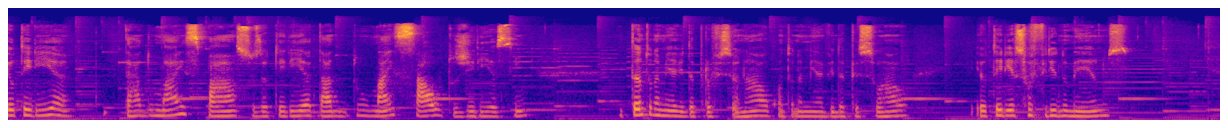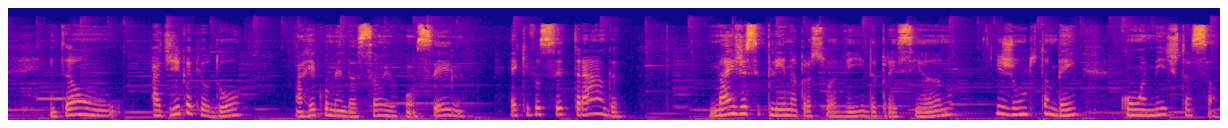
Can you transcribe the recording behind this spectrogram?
eu teria dado mais passos, eu teria dado mais saltos, diria assim, tanto na minha vida profissional quanto na minha vida pessoal, eu teria sofrido menos. Então, a dica que eu dou, a recomendação e o conselho é que você traga mais disciplina para sua vida para esse ano e junto também com a meditação,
